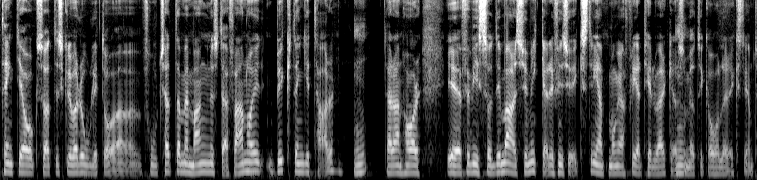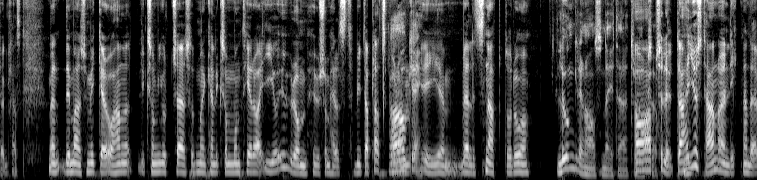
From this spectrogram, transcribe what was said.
tänkte jag också att det skulle vara roligt att fortsätta med Magnus där, för han har ju byggt en gitarr. Mm. Där han har eh, förvisso Demarcio-mickar. Det finns ju extremt många fler tillverkare Mm. som jag tycker håller extremt hög klass. Men Demarcio-mickar och han har liksom gjort så här så att man kan liksom montera i och ur dem hur som helst. Byta plats på Ja, dem okej. i, eh, väldigt snabbt och då Lundgren har en sån där gitarr tror jag Ja, absolut. Ja, Mm. just det, han har en liknande.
